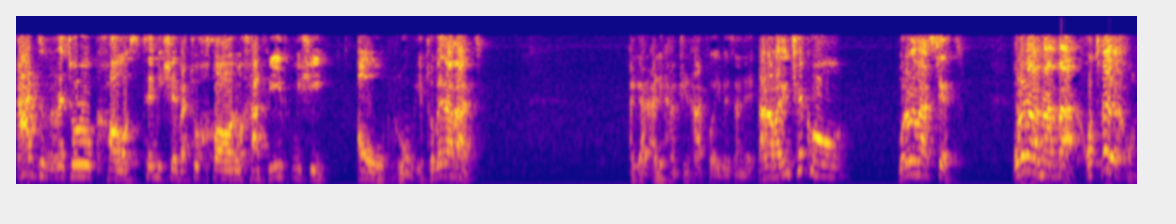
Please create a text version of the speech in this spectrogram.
قدر تو کاسته میشه و تو خار و خفیف میشی. آبروی تو برود. اگر علی همچین حرفایی بزنه. بنابراین چه کن؟ برو به مسجد. برو بر منبر. خطبه بخون.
